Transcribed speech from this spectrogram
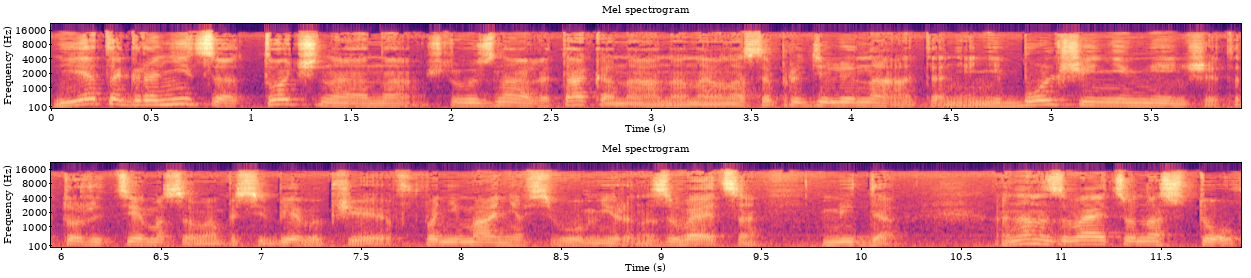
И эта граница, точно она, что вы знали, так она, она, она у нас определена. Это не, не больше и не меньше. Это тоже тема сама по себе вообще в понимании всего мира. Называется меда. Она называется у нас тов.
